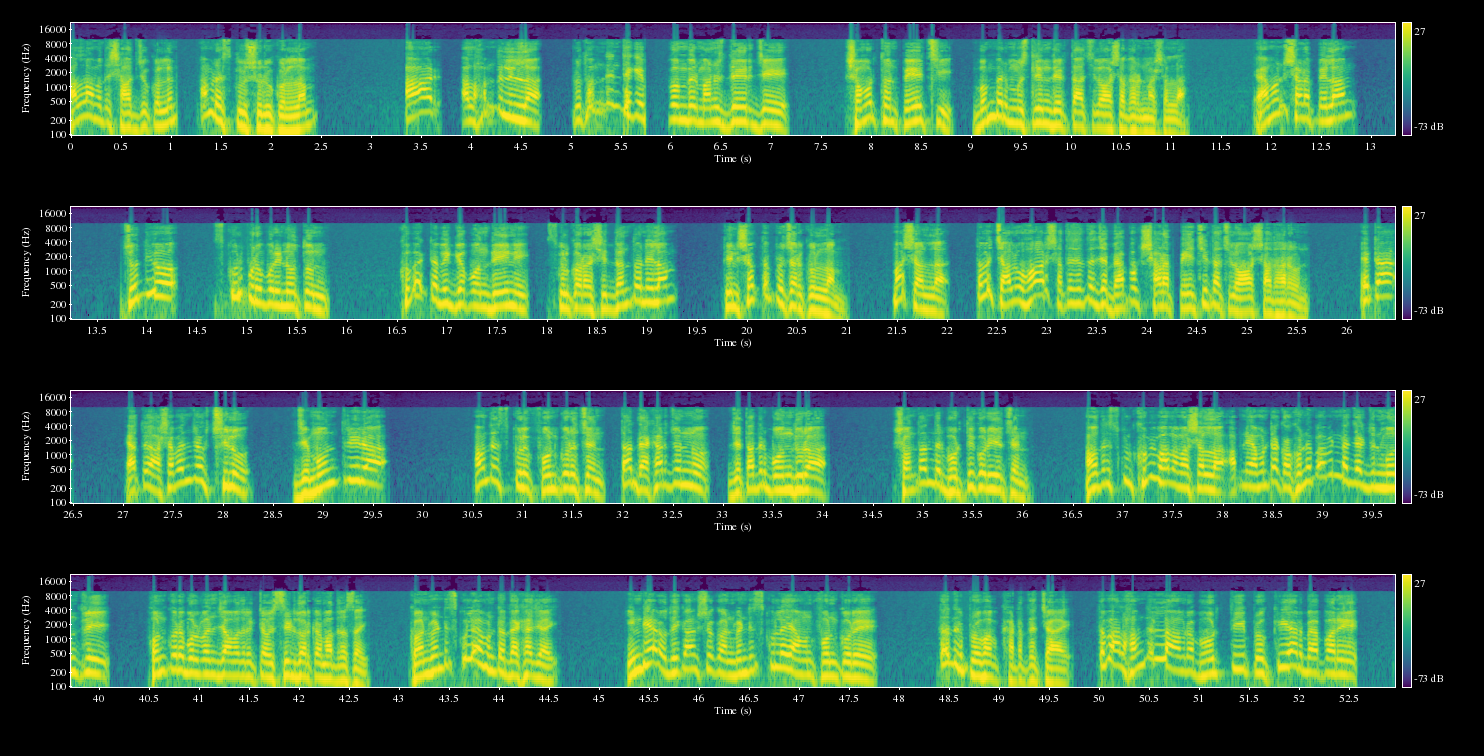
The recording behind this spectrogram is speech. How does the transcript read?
আল্লাহ আমাদের সাহায্য করলেন, আমরা স্কুল শুরু করলাম। আর আলহামদুলিল্লাহ, প্রথম দিন থেকে বোম্বের মানুষদের যে সমর্থন পেয়েছি, বোম্বের মুসলিমদের তা ছিল অসাধারণ মাসাল্লাহ এমন সাড়া পেলাম, যদিও স্কুল পুরোপুরি নতুন। খুব একটা বিজ্ঞাপন দিইনি। স্কুল করার সিদ্ধান্ত নিলাম। তিন সপ্তাহ প্রচার করলাম। মাশাল্লাহ তবে চালু হওয়ার সাথে সাথে যে ব্যাপক সাড়া পেয়েছি তা ছিল অসাধারণ। এটা এত আশাব্যঞ্জক ছিল যে মন্ত্রীরা আমাদের স্কুলে ফোন করেছেন। তা দেখার জন্য যে তাদের বন্ধুরা, সন্তানদের ভর্তি করিয়েছেন। আমাদের স্কুল খুবই ভালো মাসাল্লাহ আপনি এমনটা কখনো পাবেন না যে একজন মন্ত্রী ফোন করে বলবেন যে আমাদের একটা সিট দরকার মাদ্রাসায়। কনভেন্ট স্কুলে এমনটা দেখা যায়। ইন্ডিয়ার অধিকাংশ কনভেন্ট স্কুলে এমন ফোন করে তাদের প্রভাব খাটাতে চায়। তবে আলহামদুলিল্লাহ আমরা ভর্তি প্রক্রিয়ার ব্যাপারে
